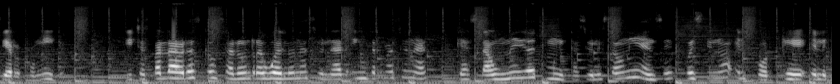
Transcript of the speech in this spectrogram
cierro comillas. Dichas palabras causaron revuelo nacional e internacional que hasta un medio de comunicación estadounidense cuestionó el por qué el ex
